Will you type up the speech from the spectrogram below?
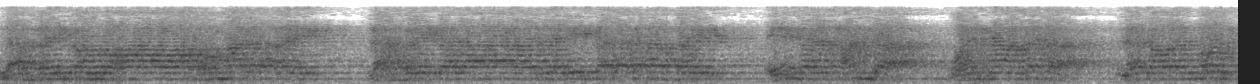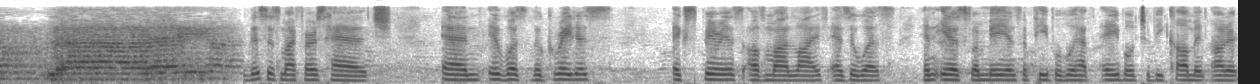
لبيك اللهم لبيك لبيك لا شريك لك لبيك إن الحمد والنعمة لك والملك لا شريك لك This is my first Hajj, and it was the greatest experience of my life as it was and is for millions of people who have able to become and honored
